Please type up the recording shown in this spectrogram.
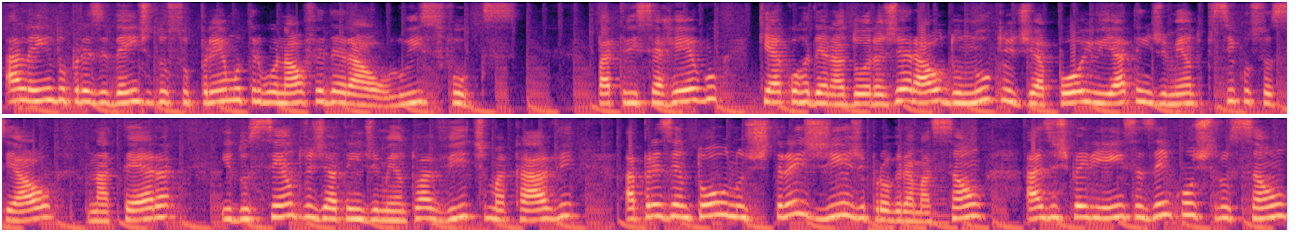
além do presidente do Supremo Tribunal Federal, Luiz Fux. Patrícia Rego, que é a coordenadora geral do Núcleo de Apoio e Atendimento Psicossocial, NATERA, e do Centro de Atendimento à Vítima, CAVE, apresentou nos três dias de programação as experiências em construção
